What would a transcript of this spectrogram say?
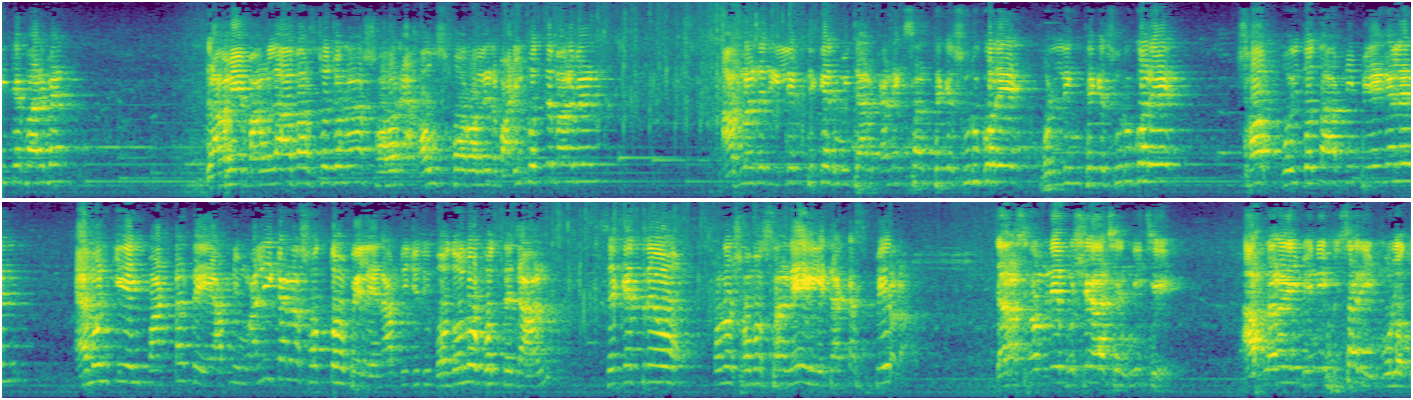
নিতে পারবেন। গ্রামে বাংলা আবাস যোজনা, শহরে হাউস ফর অলের বাড়ি করতে পারবেন। আপনাদের ইলেকট্রিকের মিটার কানেকশন থেকে শুরু করে হোল্ডিং থেকে শুরু করে সব বৈধতা আপনি পেয়ে গেলেন। এমনকি এই পাটটাতে আপনি মালিকানা সত্ত্ব পেলেন। আপনি যদি বদলও করতে চান, সেক্ষেত্রেও কোনো সমস্যা নেই, এটা একটা যারা সামনে বসে আছেন নিচে, আপনারা এই বেনিফিসারি মূলত।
